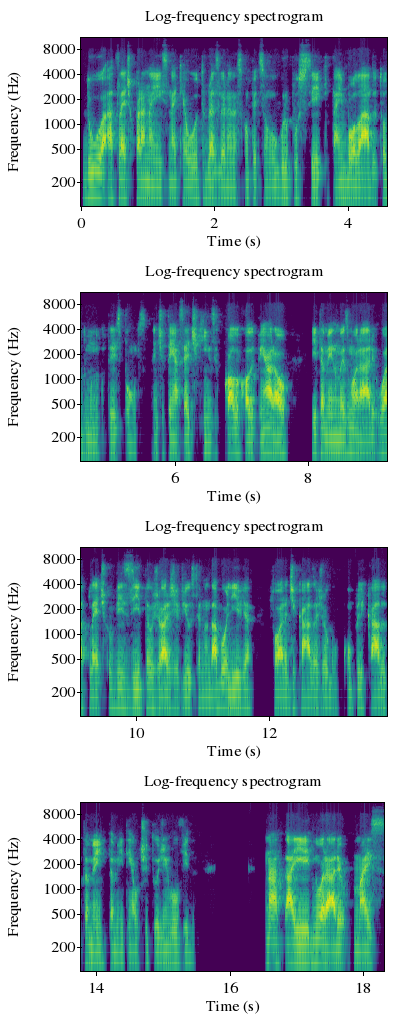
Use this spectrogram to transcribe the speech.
do Atlético Paranaense, né, que é o outro brasileiro nessa competição, o grupo C, que está embolado, todo mundo com três pontos. A gente tem a 7-15, Colo-Colo e Penharol, e também no mesmo horário o Atlético visita o Jorge Wilstermann da Bolívia, fora de casa, jogo complicado também, também tem altitude envolvida. Na, aí no horário mais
